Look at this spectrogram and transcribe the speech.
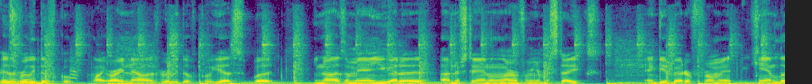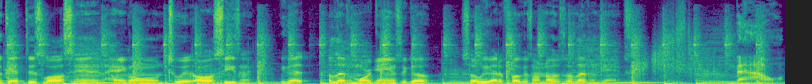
it's really difficult. Like right now, it's really difficult. Yes, but you know, as a man, you gotta understand and learn from your mistakes and get better from it. You can't look at this loss and hang on to it all season. We got 11 more games to go, so we got to focus on those 11 games. Now,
